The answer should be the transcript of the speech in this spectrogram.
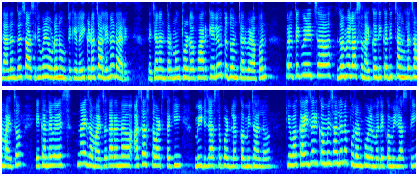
त्यानंतर सासरी पण एवढं नव्हतं केलं. इकडंच आले ना डायरेक्ट त्याच्यानंतर मग थोडंफार केले होतं दोन चार वेळा पण. प्रत्येक वेळेस जमेल असं नाही. कधी कधी चांगलं जमायचं. एखाद्या वेळेस नाही जमायचं. कारण असं असतं वाटतं की मीठ जास्त पडलं कमी झालं. किंवा काही जरी कमी झालं ना पुरणपोळीमध्ये कमी जास्ती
